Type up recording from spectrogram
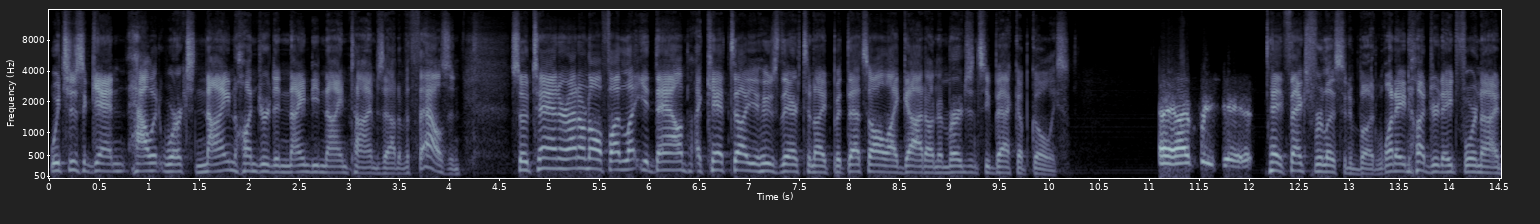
which is again how it works 999 times out of a thousand. So, Tanner, I don't know if I let you down. I can't tell you who's there tonight, but that's all I got on emergency backup goalies. Hey, I appreciate it. Hey, thanks for listening, bud. 1 800 849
